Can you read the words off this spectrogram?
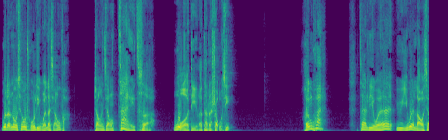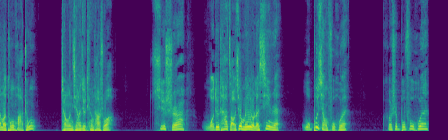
为了弄清楚李文的想法，张江再次卧底了他的手机。很快，在李文与一位老乡的通话中，张江就听他说。其实我对他早就没有了信任，我不想复婚，可是不复婚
